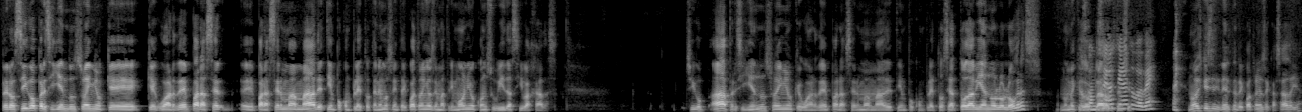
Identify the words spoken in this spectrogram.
pero sigo persiguiendo un sueño que, que guardé para ser, eh, para ser mamá de tiempo completo. Tenemos 34 años de matrimonio con subidas y bajadas. Sigo, ah, persiguiendo un sueño que guardé para ser mamá de tiempo completo. O sea, ¿todavía no lo logras? No me quedó pues, claro. ¿Cuántos años tiene tu bebé? No, es que si tiene 34 años de casada ya.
